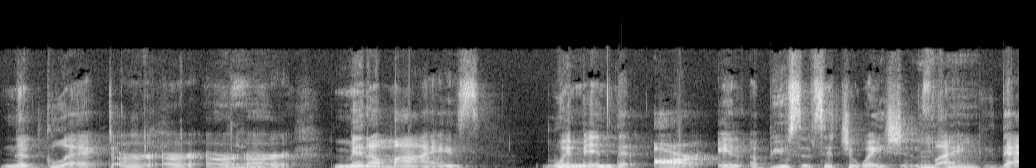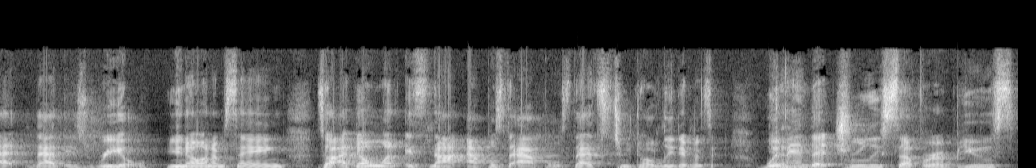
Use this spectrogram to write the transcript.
neglect or, or, or, mm-hmm. or minimize women that are in abusive situations. Mm-hmm. Like that that is real. You know what i'm saying? So i don't want it's not apples to apples. That's two totally different si- women that truly suffer abuse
